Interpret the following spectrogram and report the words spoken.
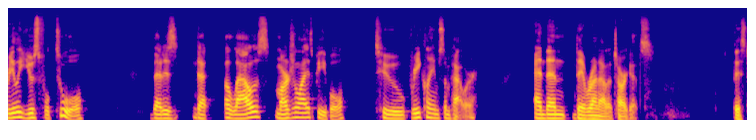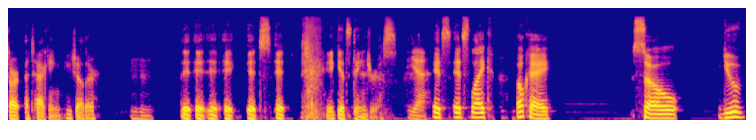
really useful tool that is that allows marginalized people to reclaim some power, and then they run out of targets? They start attacking each other. Mhm. It it it, it it's it it gets dangerous Yeah. it's it's like okay so you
